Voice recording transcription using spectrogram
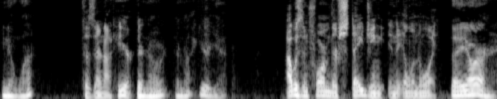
You know why? because they're not here. They're not. They're not here yet. I was informed they're staging in Illinois. They are.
